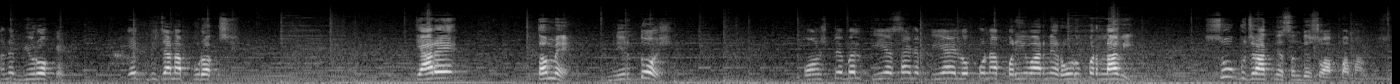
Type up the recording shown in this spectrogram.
અને બ્યુરોક્રેટ એકબીજાના પૂરક છે. ત્યારે તમે નિર્દોષ કોન્સ્ટેબલ, પીએસઆઈ અને પીઆઈ લોકોના પરિવારને રોડ ઉપર લાવી શું ગુજરાતને સંદેશો આપવા માંગો છો?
